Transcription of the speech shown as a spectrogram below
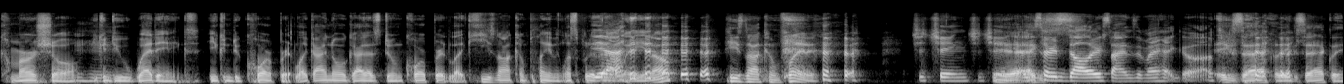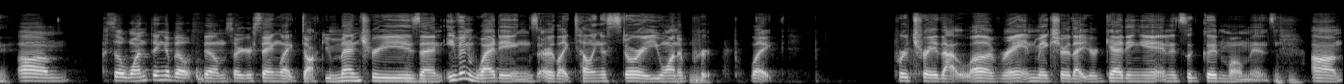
commercial. You can mm-hmm. do weddings. You can do corporate. Like I know a guy that's doing corporate. Like he's not complaining. Let's put it Yeah. that way. You know, he's not complaining. Cha-ching, cha-ching. Yeah, I just ex- heard dollar signs in my head go off. exactly. Exactly. um, So one thing about film, so you're saying like documentaries mm-hmm. and even weddings are like telling a story. You want to per- mm-hmm. like portray that love, right, and make sure that you're getting it and it's a good moment. Um,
